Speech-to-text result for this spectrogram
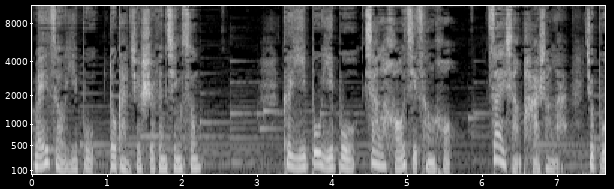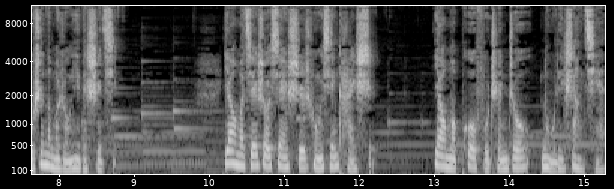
每走一步都感觉十分轻松，可一步一步下了好几层后。再想爬上来，就不是那么容易的事情。要么接受现实，重新开始；要么破釜沉舟，努力上前。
